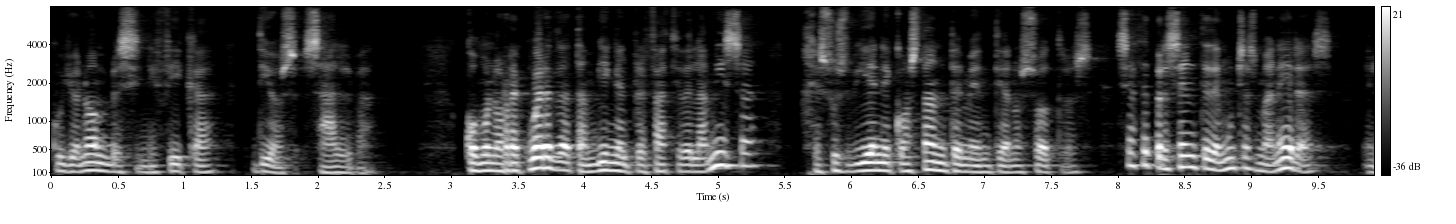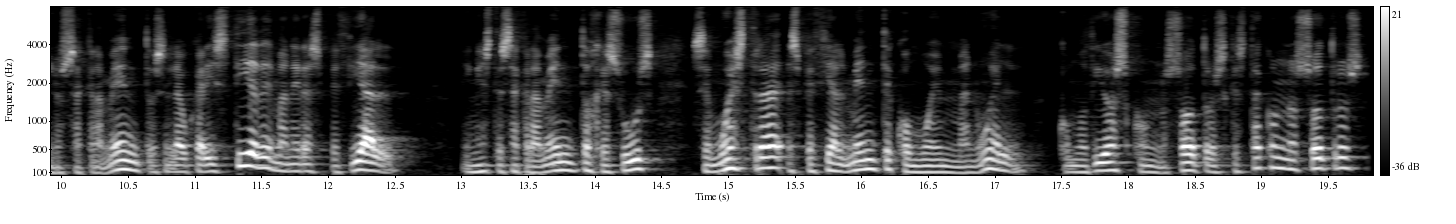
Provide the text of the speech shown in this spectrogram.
cuyo nombre significa Dios salva. Como nos recuerda también el prefacio de la misa, Jesús viene constantemente a nosotros, se hace presente de muchas maneras, en los sacramentos, en la Eucaristía de manera especial, en este sacramento Jesús se muestra especialmente como Emmanuel, como Dios con nosotros, que está con nosotros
